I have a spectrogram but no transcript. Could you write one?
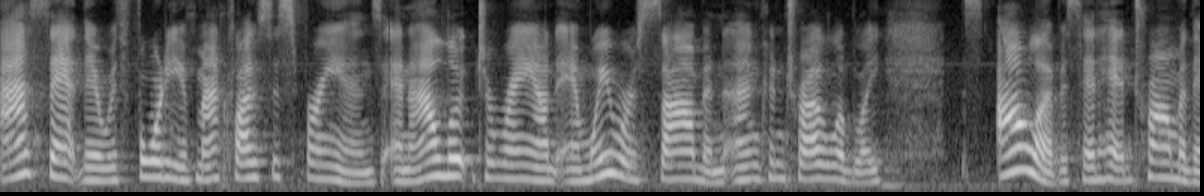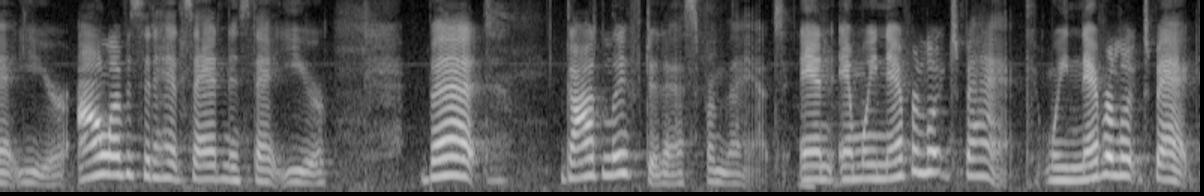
I sat there with 40 of my closest friends and I looked around and we were sobbing uncontrollably. All of us had had trauma that year. All of us had had sadness that year. But God lifted us from that. And, and we never looked back. We never looked back.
